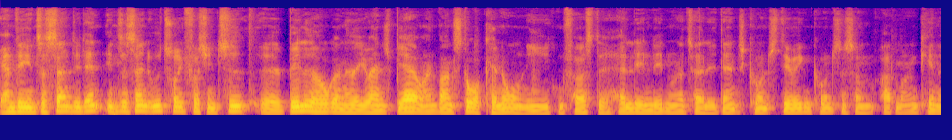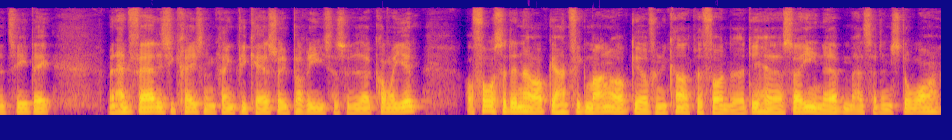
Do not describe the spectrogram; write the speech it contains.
Jamen, det er interessant. Det er et interessant udtryk for sin tid. Øh, billedhuggeren hedder Johannes Bjerg. Han var en stor kanon i den første halvdel af 1900-tallet i dansk kunst. Det er jo ikke en kunstner, som ret mange kender til i dag. Men han færdes i kredsen omkring Picasso i Paris og så videre, kommer hjem og får så den her opgave. Han fik mange opgaver fra Nykarlsbergfondet, og det her er så en af dem, altså den store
